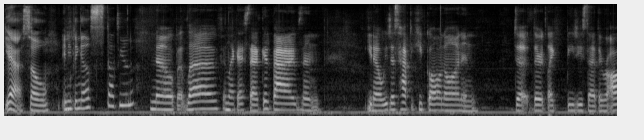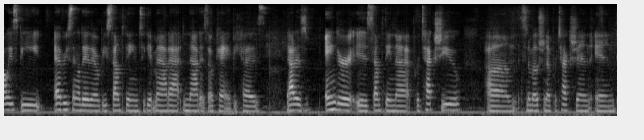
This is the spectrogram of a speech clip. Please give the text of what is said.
yeah. So, anything else, Tatiana? No, but love and like I said, good vibes and you know, we just have to keep going on and the, there like BG said, there will always be every single day there will be something to get mad at and that is okay because that is anger is something that protects you. Um, it's an emotion of protection and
